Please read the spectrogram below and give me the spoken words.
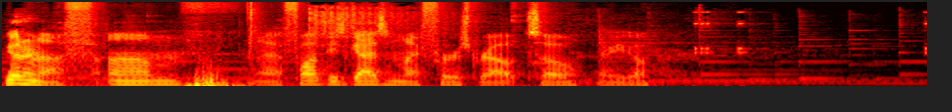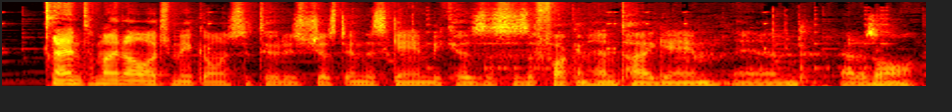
Good enough. Um, I fought these guys in my first route, so there you go. And to my knowledge, Miko Institute is just in this game because this is a fucking hentai game, and that is all.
